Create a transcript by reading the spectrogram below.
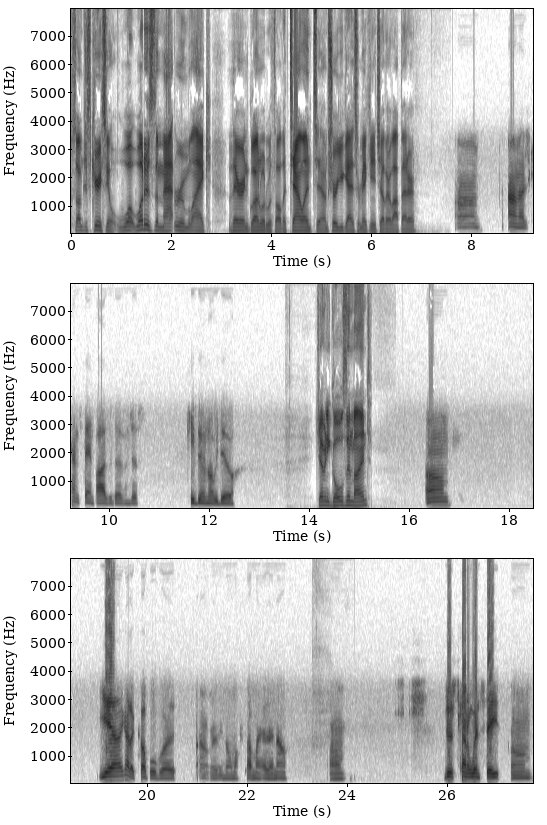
so I'm just curious, you know, what what is the mat room like there in Glenwood with all the talent. I'm sure you guys are making each other a lot better. Um, I don't know, just kind of staying positive and just keep doing what we do. Do you have any goals in mind? Um, yeah, I got a couple, but I don't really know them off the top of my head right now. Um, just kind of win state, um,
